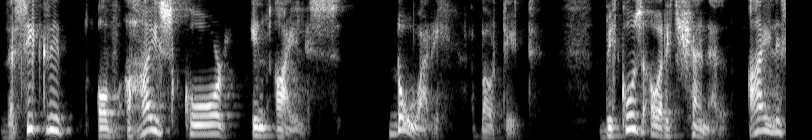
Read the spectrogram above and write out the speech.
The secret of a high score in IELTS. Don't worry about it. Because our channel, IELTS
